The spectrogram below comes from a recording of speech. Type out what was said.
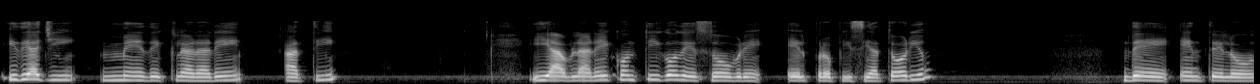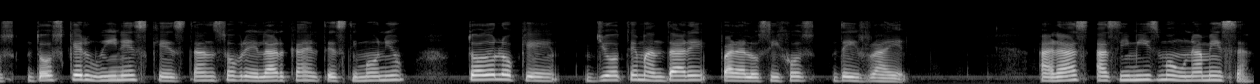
Y de allí me declararé a ti y hablaré contigo de sobre el propiciatorio de entre los dos querubines que están sobre el arca del testimonio, todo lo que yo te mandare para los hijos de Israel. Harás asimismo una mesa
